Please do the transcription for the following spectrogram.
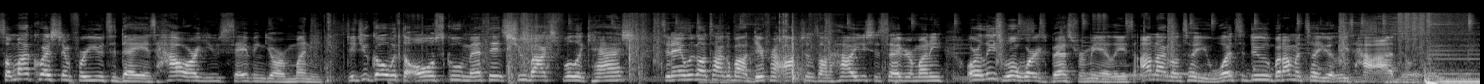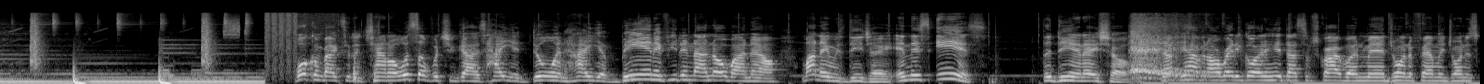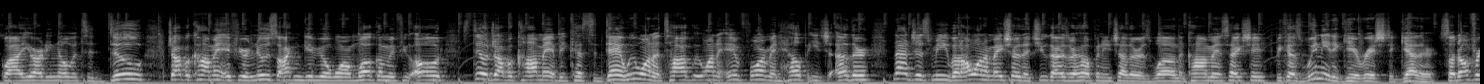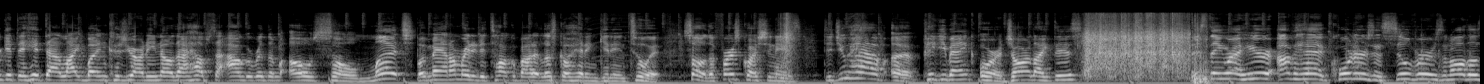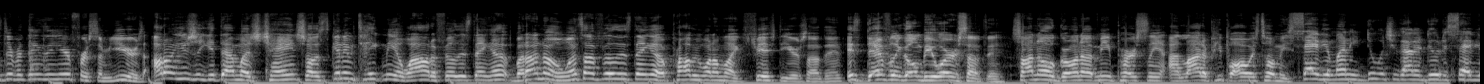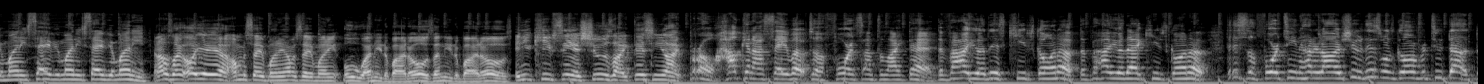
So my question for you today is how are you saving your money? Did you go with the old school method, shoebox full of cash? Today we're gonna talk about different options on how you should save your money, or at least what works best for me at least. I'm not gonna tell you what to do, but I'm gonna tell you at least how I do it. Welcome back to the channel. What's up with you guys? How you doing? How you been? If you did not know by now, my name is DJ and this is the DNA show. Now, if you haven't already, go ahead and hit that subscribe button, man. Join the family, join the squad. You already know what to do. Drop a comment if you're new so I can give you a warm welcome. If you old, still drop a comment because today we want to talk, we want to inform and help each other. Not just me, but I want to make sure that you guys are helping each other as well in the comment section because we need to get rich together. So don't forget to hit that like button because you already know that helps the algorithm oh so much. But man, I'm ready to talk about it. Let's go ahead and get into it. So the first question is, did you have a piggy bank or a jar like this? This thing right here, I've had quarters and silvers and all those different things in here for some years. I don't usually get that much change, so it's gonna take me a while to fill this thing up, but I know once I fill this thing up, probably when I'm like 50 or something, it's definitely gonna be worth something. So I know growing up, me personally, a lot of people always told me, save your money, do what you gotta do to save your money, save your money, save your money. And I was like, oh yeah, yeah, I'm gonna save money, I'm gonna save money. Oh, I need to buy those, I need to buy those. And you keep seeing shoes like this and you're like, bro, how can I save up to afford something like that? The value of this keeps going up, the value of that keeps going up. This is a 14 $1,500 shoe. This one's going for 2000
